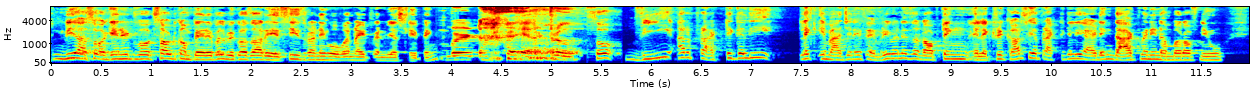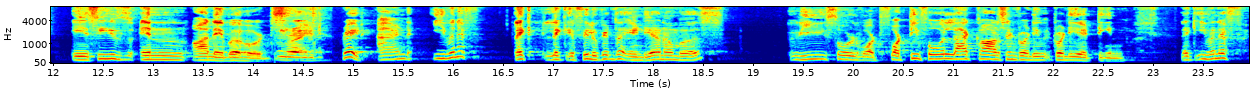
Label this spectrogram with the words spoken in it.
Yeah, so again, it works out comparable because our AC is running overnight when we are sleeping. but yeah true So we are practically like imagine if everyone is adopting electric cars, we are practically adding that many number of new ACs in our neighborhoods, right right? And even if like like if we look at the India numbers, we sold what 44 lakh cars in 20, 2018. Like even if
